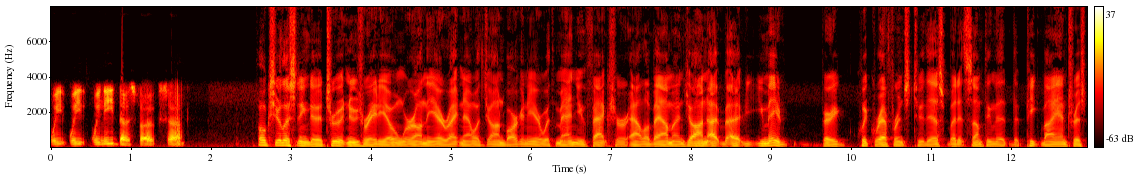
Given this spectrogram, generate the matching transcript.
we we we need those folks. Uh, Folks, you're listening to Truitt News Radio, and we're on the air right now with Jon Barganier with Manufacture Alabama. And Jon, I, I, you made very quick reference to this, but it's something that, that piqued my interest.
